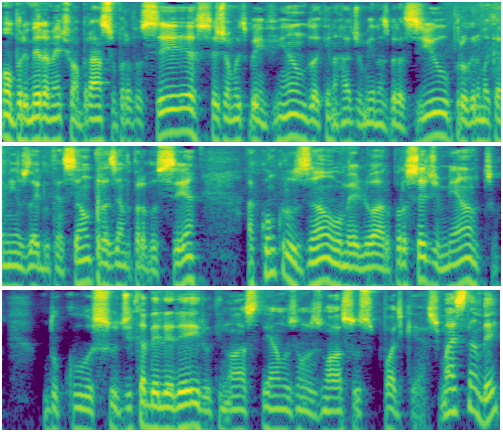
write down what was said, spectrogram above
Bom, primeiramente um abraço para você, seja muito bem-vindo aqui na Rádio Minas Brasil, programa Caminhos da Educação, trazendo para você a conclusão, ou melhor, o procedimento do curso de cabeleireiro que nós temos nos nossos podcasts. Mas também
